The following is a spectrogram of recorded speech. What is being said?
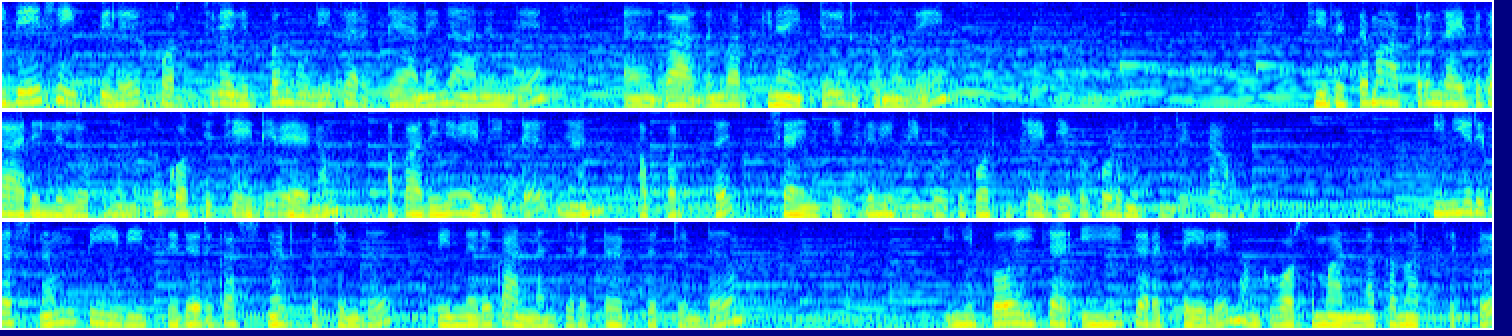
ഇതേ ഷേപ്പിൽ കുറച്ച് വലിപ്പം കൂടിയ ചിരട്ടയാണ് ഞാൻ എന്റെ ഗാർഡൻ വർക്കിനായിട്ട് എടുക്കുന്നത്. ചിരട്ട മാത്രം ഉണ്ടായിട്ട് കാര്യമില്ലല്ലോ. അപ്പം നമുക്ക് കുറച്ച് ചെടി വേണം. അപ്പോൾ അതിന് വേണ്ടിയിട്ട് ഞാൻ അപ്പുറത്തെ ഷൈനി ചേച്ചിയുടെ വീട്ടിൽ പോയിട്ട് കുറച്ച് ചെടിയൊക്കെ കൊടുത്തിട്ടുണ്ട് കേട്ടോ. ഇനി ഒരു കഷ്ണം പി വി സിയുടെ ഒരു കഷ്ണം എടുത്തിട്ടുണ്ട്. പിന്നെ ഒരു കണ്ണൻ ചിരട്ട എടുത്തിട്ടുണ്ട്. ഇനിയിപ്പോൾ ഈ ഈ ചിരട്ടയിൽ നമുക്ക് കുറച്ച് മണ്ണൊക്കെ നിറച്ചിട്ട്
